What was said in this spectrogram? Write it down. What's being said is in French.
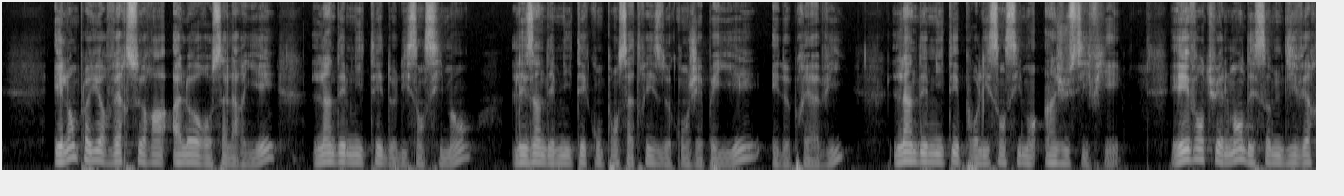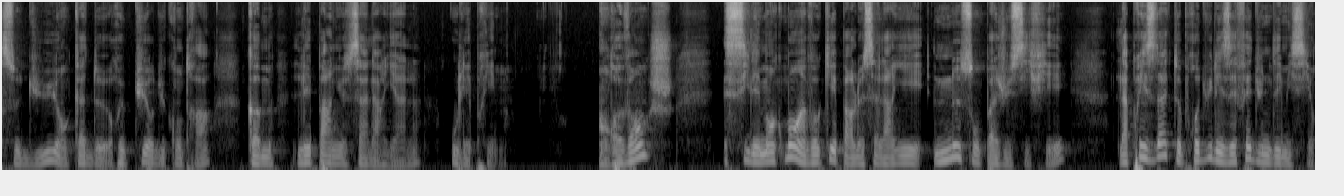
et l'employeur versera alors au salarié l'indemnité de licenciement, les indemnités compensatrices de congés payés et de préavis, l'indemnité pour licenciement injustifié et éventuellement des sommes diverses dues en cas de rupture du contrat comme l'épargne salariale ou les primes. En revanche, si les manquements invoqués par le salarié ne sont pas justifiés, la prise d'acte produit les effets d'une démission.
